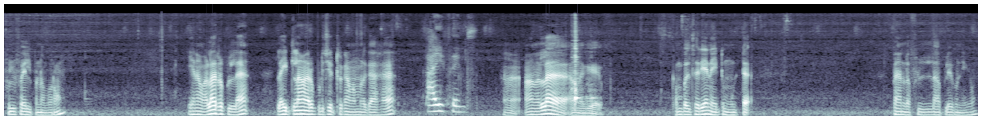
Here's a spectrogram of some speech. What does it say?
ஃபுல் ஃபைல் பண்ண போகிறோம் ஏன்னா வளர்ற பிள்ளை லைட்லாம் வேறு பிடிச்சிட்ருக்கான் நம்மளுக்காக. ஹாய் ஃப்ரெண்ட்ஸ் அதனால் அவனுக்கு கம்பல்சரியாக நைட்டு முட்டை. பேனில் ஃபுல்லாக அப்ளை பண்ணிக்கும்.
